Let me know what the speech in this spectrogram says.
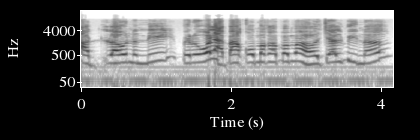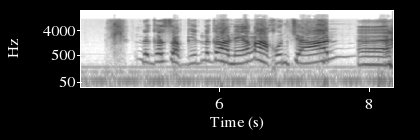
Adlaw na ni, pero wala pa ako makapamaho, Chalby na. Nagasakit na gani ang akong tiyan. Ah.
